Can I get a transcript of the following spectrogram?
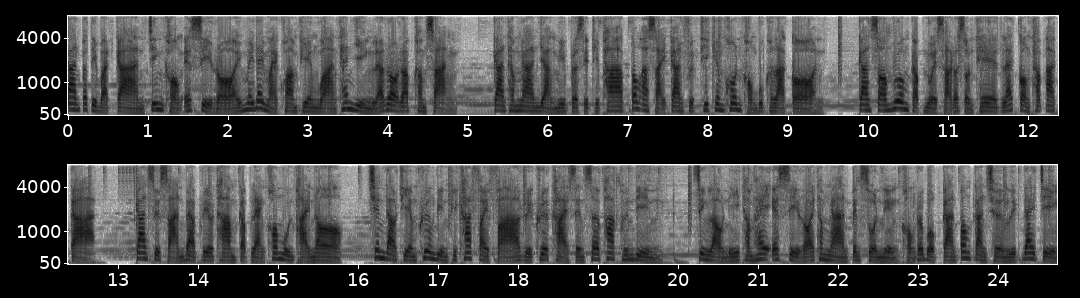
การปฏิบัติการจริงของ S400 ไม่ได้หมายความเพียงวางแท่นยิงและรอรับคำสั่ง การทำงานอย่างมีประสิทธิภาพต้องอาศัยการฝึกที่เข้มข้นของบุคลากร การซ้อมร่วมกับหน่วยสารสนเทศและกองทัพอากาศ การสื่อสารแบบเรียลไทม์กับแหล่งข้อมูลภายนอก เช่นดาวเทียมเครื่องบินพิฆาตไฟฟ้า หรือเครือข่ายเซ็นเซอร์ภาคพื้นดิน สิ่งเหล่านี้ทำให้ S400 ทำงานเป็นส่วนหนึ่งของระบบการป้องกันเชิงลึกได้จริง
